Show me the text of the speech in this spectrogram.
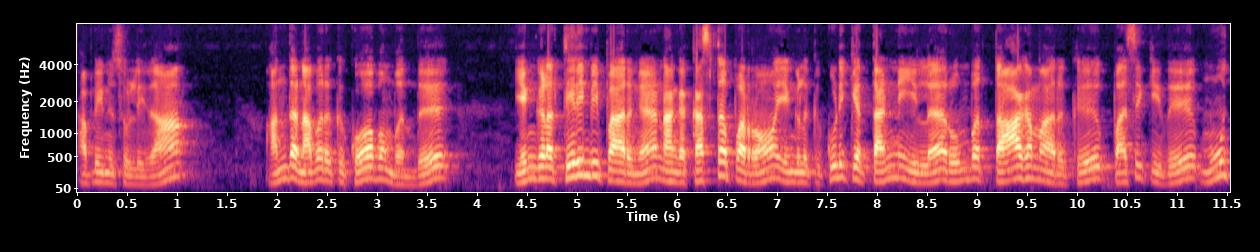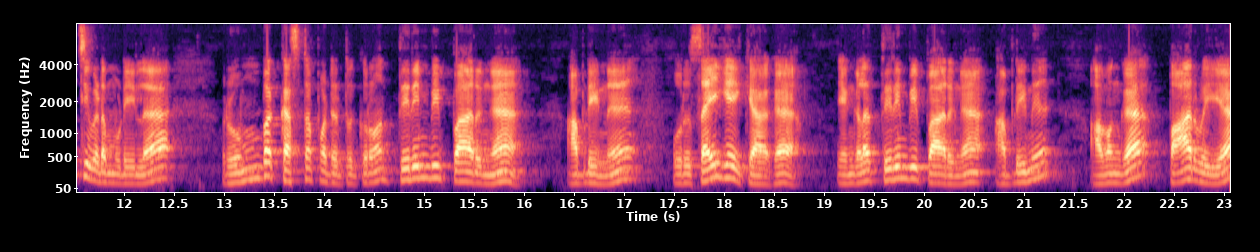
அப்படின்னு சொல்லி தான் அந்த நபருக்கு கோபம் வந்து எங்களை திரும்பி பாருங்கள் நாங்கள் கஷ்டப்படுறோம் எங்களுக்கு குடிக்க தண்ணி இல்லை ரொம்ப தாகமாக இருக்குது பசிக்குது மூச்சு விட முடியல ரொம்ப கஷ்டப்பட்டுட்டுருக்குறோம் திரும்பி பாருங்க அப்படின்னு ஒரு சைகைக்காக எங்களை திரும்பி பாருங்க அப்படின்னு அவங்க பார்வையை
